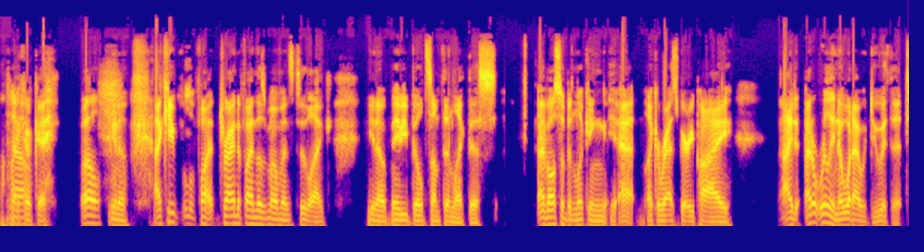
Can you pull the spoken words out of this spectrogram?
I'm no. like, "Okay." Well, you know, I keep trying to find those moments to like, you know, maybe build something like this I've also been looking at like a Raspberry Pi. I, I don't really know what I would do with it,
